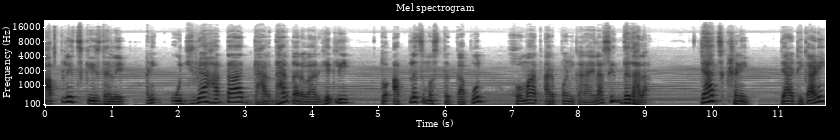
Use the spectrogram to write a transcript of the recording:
आपलेच केस धरले आणि उजव्या हातात धारधार तलवार घेतली. तो आपलंच मस्तक कापून होमात अर्पण करायला सिद्ध झाला. त्याच क्षणी त्या ठिकाणी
